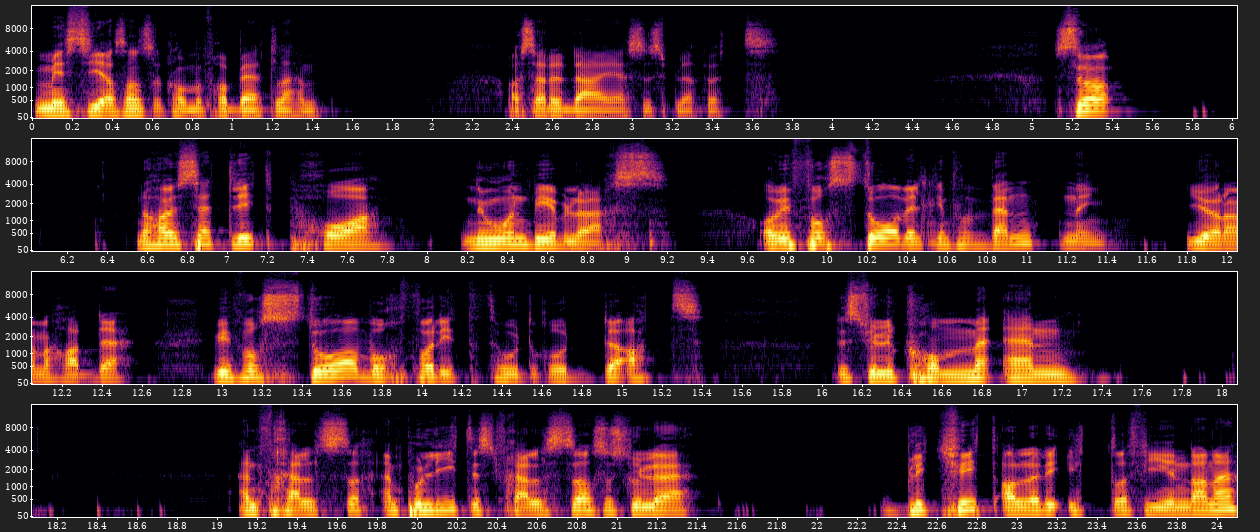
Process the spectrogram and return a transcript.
Messias han skal komme fra Betlehem. Og så er det der Jesus blir født. Så nå har vi sett litt på noen bibelvers, og vi forstår hvilken forventning jødene hadde. Vi forstår hvorfor de trodde at det skulle komme en, en frelser, en politisk frelser som skulle bli kvitt alle de ytre fiendene.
